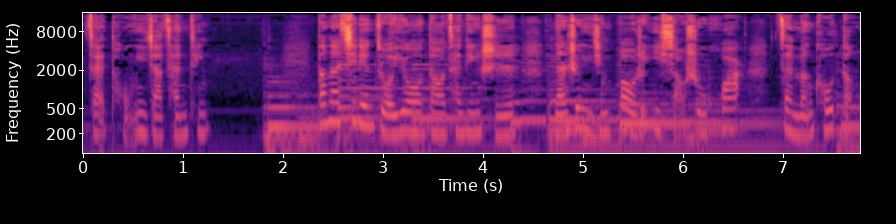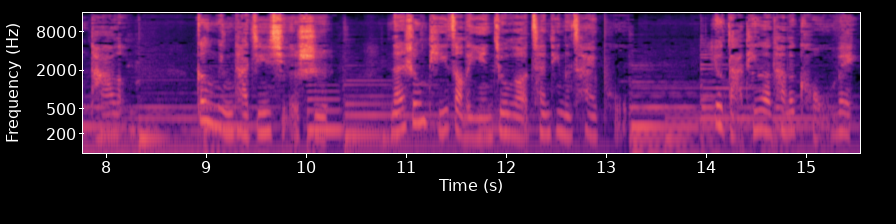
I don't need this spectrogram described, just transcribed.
在同一家餐厅。当她七点左右到餐厅时，男生已经抱着一小束花在门口等她了。更令她惊喜的是，男生提早的研究了餐厅的菜谱，又打听了他的口味。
